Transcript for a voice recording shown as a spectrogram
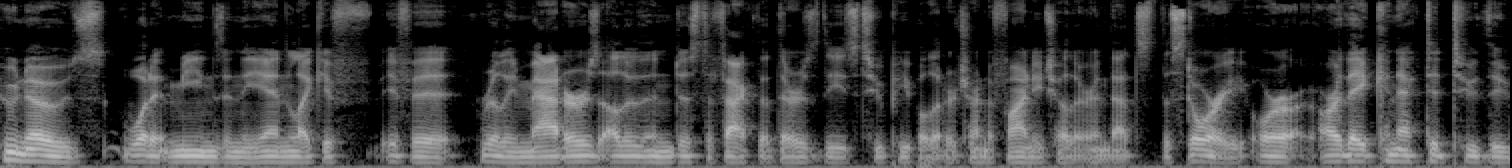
who knows what it means in the end. Like if if it really matters, other than just the fact that there's these two people that are trying to find each other, and that's the story, or are they connected to the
